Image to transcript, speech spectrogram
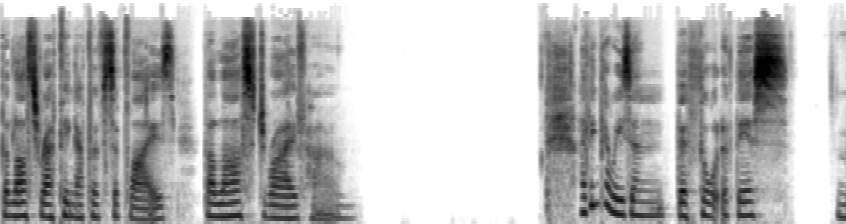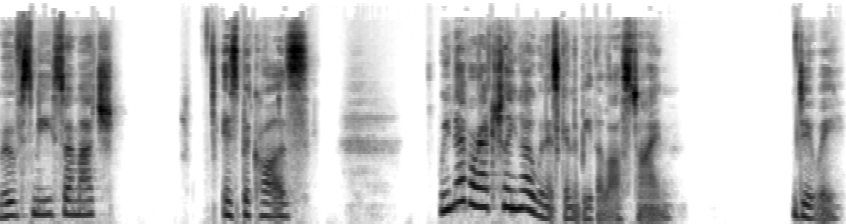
the last wrapping up of supplies, the last drive home. I think the reason the thought of this moves me so much is because we never actually know when it's going to be the last time, do we?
